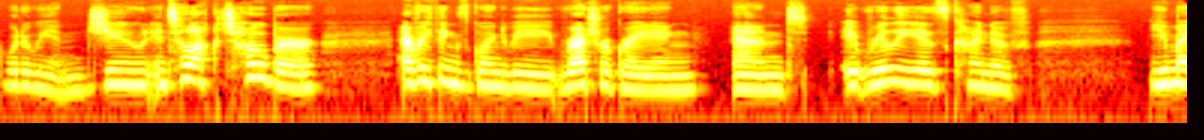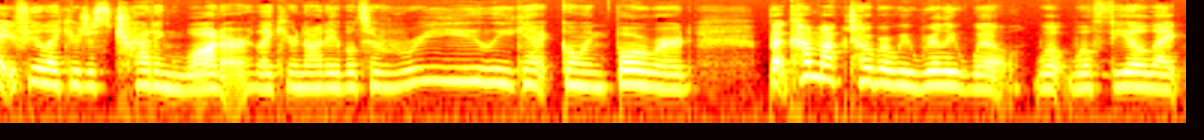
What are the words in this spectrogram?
what are we in June until October, everything's going to be retrograding and it really is kind of you might feel like you're just treading water, like you're not able to really get going forward. But come October, we really will. We'll, we'll feel like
